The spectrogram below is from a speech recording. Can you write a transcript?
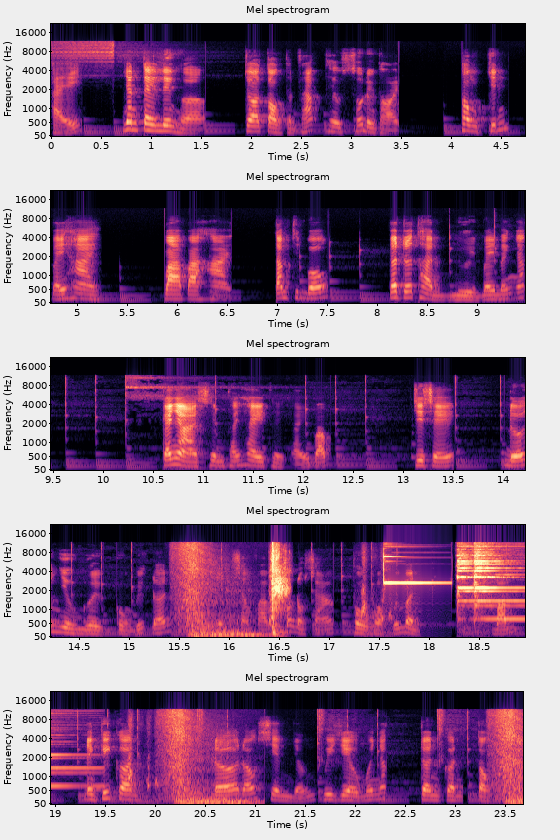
Hãy nhanh tay liên hệ cho toàn thành phát theo số điện thoại 0972 332 894 để trở thành người may mắn nhất. Cả nhà xem thấy hay thì hãy bấm chia sẻ để nhiều người cùng biết đến những sản phẩm bất động sản phù hợp với mình. Bấm đăng ký kênh để đón xem những video mới nhất trên kênh Toàn Thịnh Phát.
